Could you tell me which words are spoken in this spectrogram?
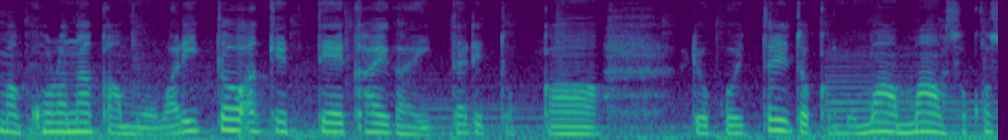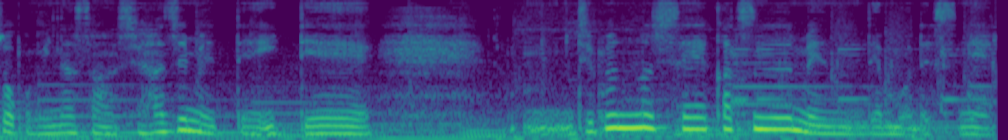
まあ、コロナ禍も割と明けて海外行ったりとか旅行行ったりとかもまあまあそこそこ皆さんし始めていて自分の生活面でもですね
